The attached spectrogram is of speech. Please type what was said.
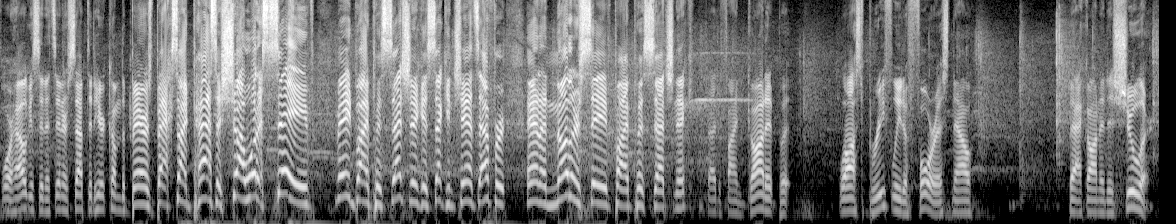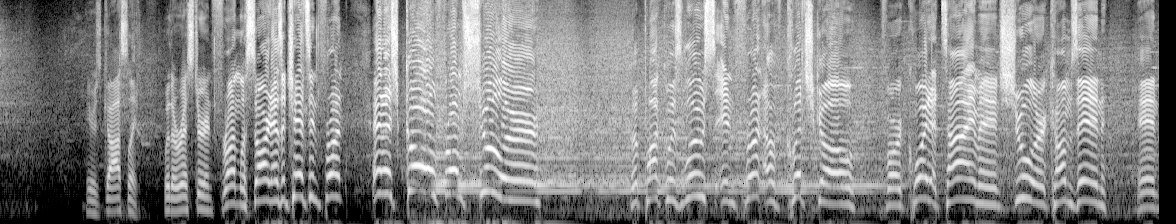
for Helgeson. It's intercepted. Here come the Bears. Backside pass, a shot. What a save made by Pasiechnyk. A second chance effort. And another save by Pasiechnyk. Tried to find got it, but lost briefly to Forrest. Now back on it is Schuler. Here's Gosling with a wrister in front. Lessard has a chance in front. And a goal from Schuler. The puck was loose in front of Klitschko for quite a time, and Schuler comes in and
